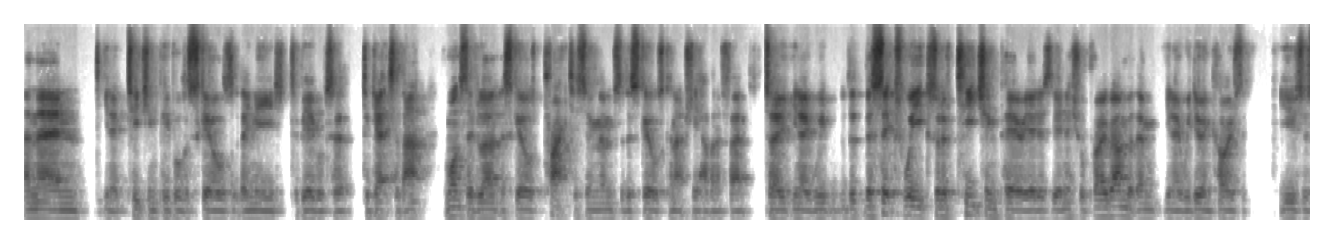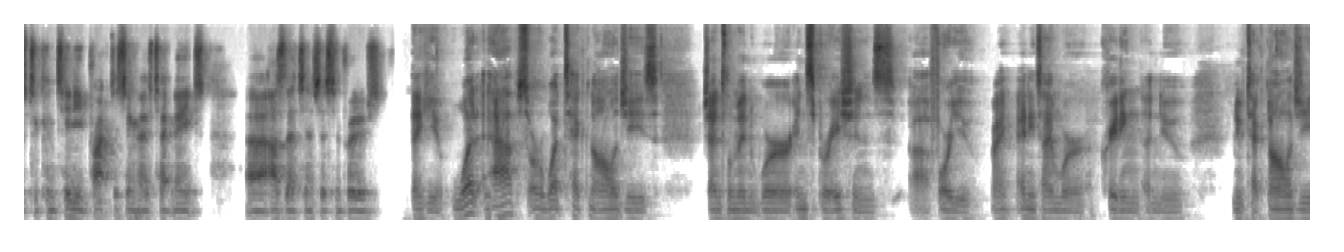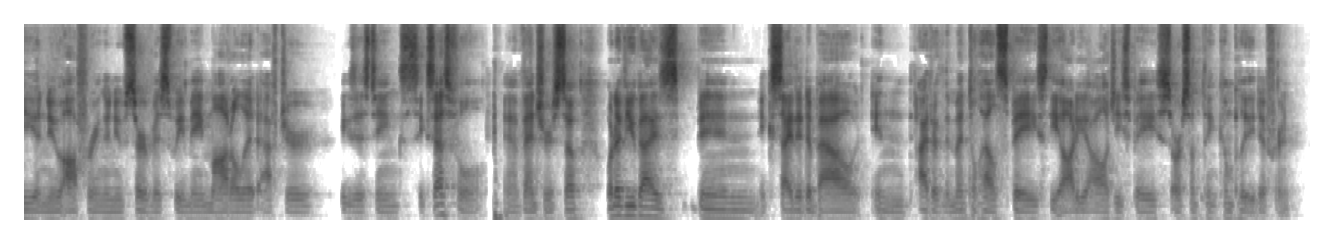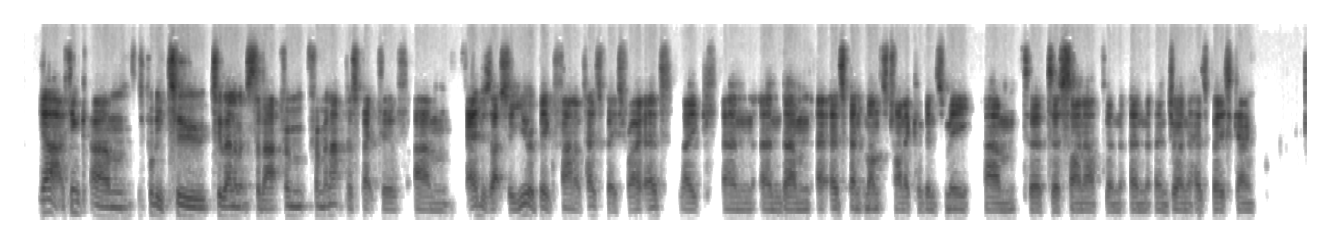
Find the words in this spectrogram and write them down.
and then you know teaching people the skills that they need to be able to to get to that. Once they've learned the skills practicing them so the skills can actually have an effect. So you know we the, the six week sort of teaching period is the initial program but then you know we do encourage users to continue practicing those techniques uh, as their tinnitus improves. Thank you. What apps or what technologies gentlemen were inspirations uh, for you right? Anytime we're creating a new new technology a new offering a new service we may model it after existing successful uh, ventures. So, what have you guys been excited about in either the mental health space, the audiology space, or something completely different? Yeah, I think um, there's probably two two elements to that. From from an app perspective, um, Ed is actually you're a big fan of Headspace, right, Ed? Like, and and um, Ed spent months trying to convince me um, to to sign up and, and and join the Headspace gang.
